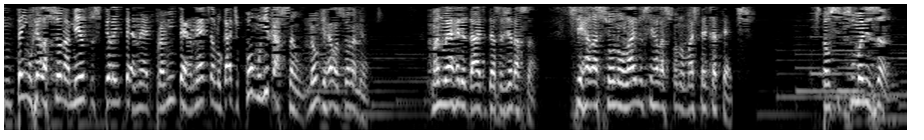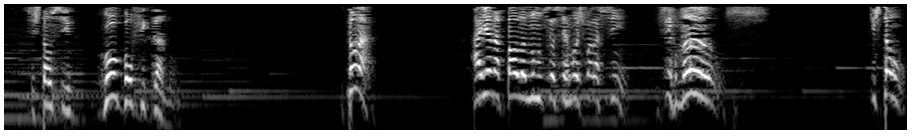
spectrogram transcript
não tenho relacionamentos pela internet. Para mim, internet é lugar de comunicação, não de relacionamento. Mas não é a realidade dessa geração. Se relacionam lá e não se relacionam mais tete a tete. Estão se desumanizando. Estão se gogolficando. Então lá. Aí Ana Paula, num dos seus sermões, fala assim, os irmãos que estão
